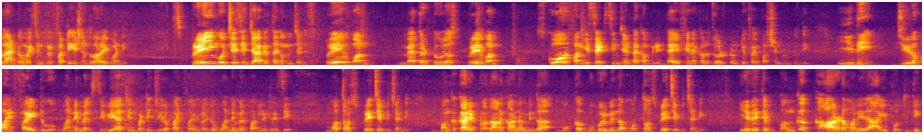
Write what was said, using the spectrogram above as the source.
ప్లాంటోమైసిన్ డ్రిఫర్టికేషన్ ద్వారా ఇవ్వండి. స్ప్రేయింగ్ వచ్చేసి జాగ్రత్తగా గమనించండి. స్ప్రే వన్ మెథడ్ టూలో spray one Score fungicide Syngenta company difenoconazole twenty five percent ఉంటుంది. ఇది zero point five to one ML సివిఆర్టీని బట్టి zero point five ML to one ML per litre వేసి మొత్తం స్ప్రే చేయించండి బంకకారి ప్రధాన కాండం మీద మొక్క గుబురు మీద మొత్తం స్ప్రే చేయించండి ఏదైతే బంక కారడం అనేది ఆగిపోతుంది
